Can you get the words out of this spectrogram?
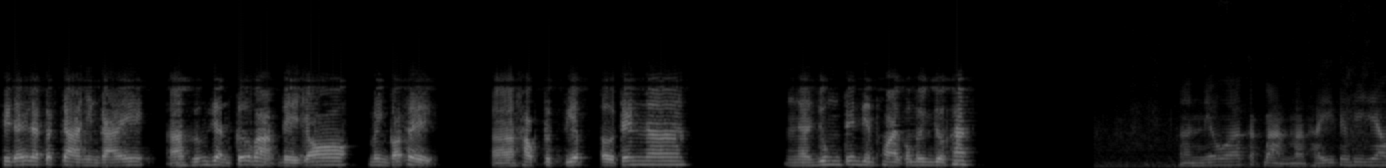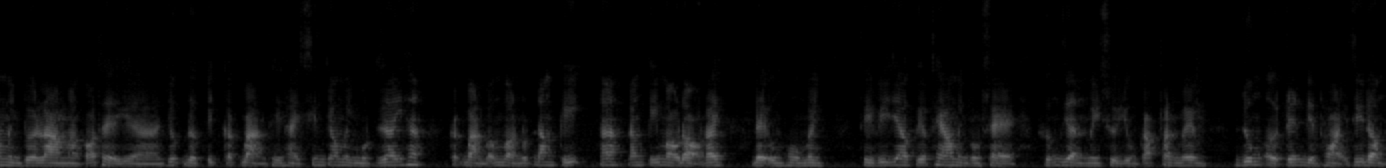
thì đây là tất cả những cái à, hướng dẫn cơ bản để cho mình có thể à, học trực tiếp ở trên à, à, dùng trên điện thoại của mình được ha. À, nếu à, các bạn mà thấy cái video mình vừa làm mà có thể à, giúp được ích các bạn thì hãy xin cho mình một giây ha. Các bạn bấm vào nút đăng ký ha đăng ký màu đỏ đây để ủng hộ mình. Thì video tiếp theo mình cũng sẽ hướng dẫn mình sử dụng các phần mềm Zoom ở trên điện thoại di động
